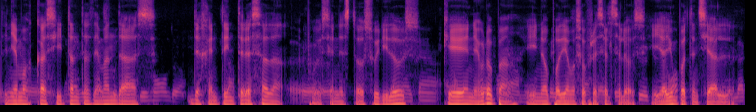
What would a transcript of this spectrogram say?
teníamos casi tantas demandas de gente interesada pues en Estados Unidos que en Europa y no podíamos ofrecérselos y hay un potencial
